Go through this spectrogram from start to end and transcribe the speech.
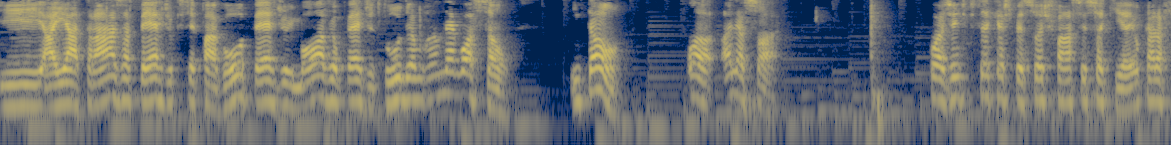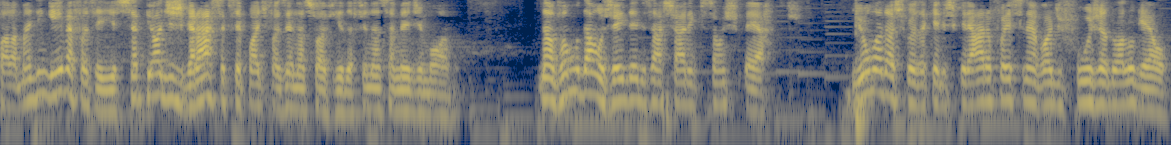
e aí atrasa, perde o que você pagou, perde o imóvel, perde tudo, é uma negoção. Então, ó, olha só. Pô, a gente precisa que as pessoas façam isso aqui. Aí o cara fala, mas ninguém vai fazer isso. Isso é a pior desgraça que você pode fazer na sua vida, financiamento de imóvel. Não, vamos dar um jeito deles acharem que são espertos. E uma das coisas que eles criaram foi esse negócio de fuja do aluguel.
